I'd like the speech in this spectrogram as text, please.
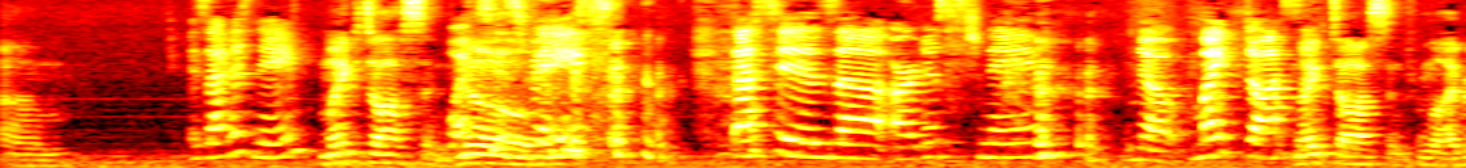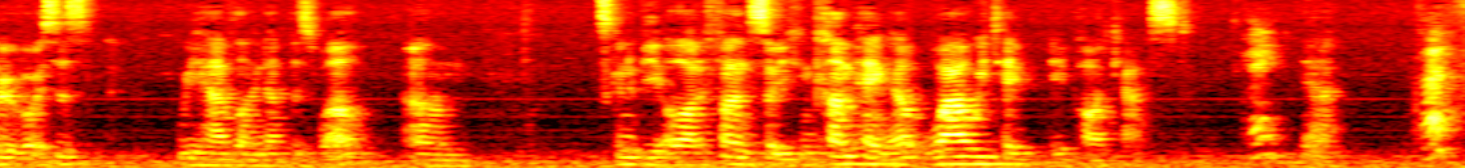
Um, Is that his name? Mike Dawson. What's no. his face? That's his uh, artist name. No, Mike Dawson. Mike Dawson from Library Voices, we have lined up as well. Um, it's going to be a lot of fun, so you can come hang out while we tape a podcast. Okay. Yeah. That's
